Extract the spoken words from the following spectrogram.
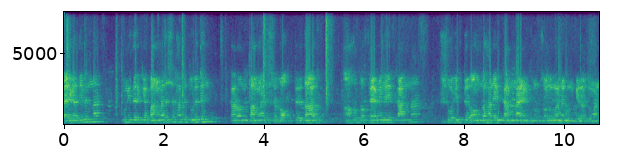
জায়গা দিবেন না, খুনিদেরকে বাংলাদেশের হাতে তুলে দিন, কারণ বাংলাদেশের রক্তের দাগ, আহত ফ্যামিলির কান্না শহীদদের অঙ্গহানির কান্না এখনও চলমান এবং বিরাজমান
